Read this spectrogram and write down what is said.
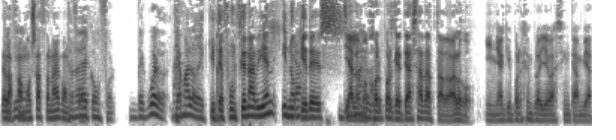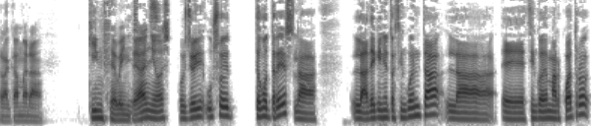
de la famosa zona de confort. zona de confort. De acuerdo, llámalo X. Y te funciona bien y no Ya. quieres... Y a lo mejor X. porque te has adaptado a algo. Iñaki, por ejemplo, lleva sin cambiar la cámara 15 o 20 Eso es. años. Pues yo uso, tengo tres, la, la D550, la eh, 5D Mark IV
